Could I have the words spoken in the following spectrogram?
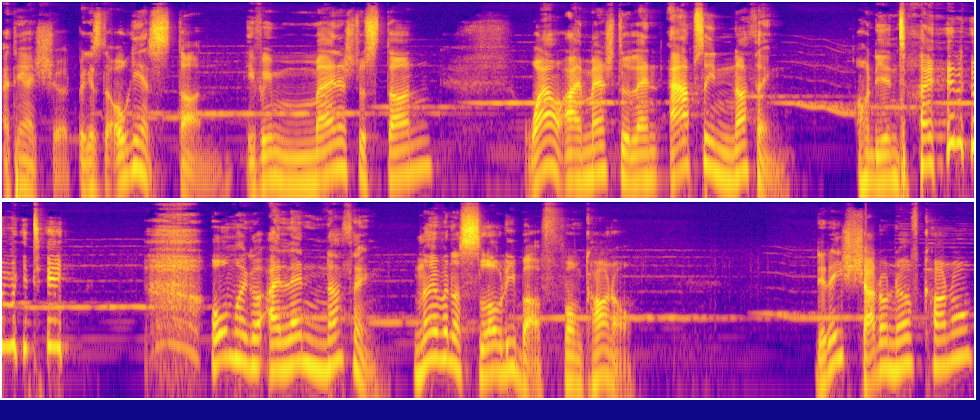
I think I should because the Ogi has stun. If we manage to stun, wow, I managed to land absolutely nothing on the entire enemy team. Oh my god, I land nothing. Not even a slow debuff from Carno. Did they shadow nerf Carno?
